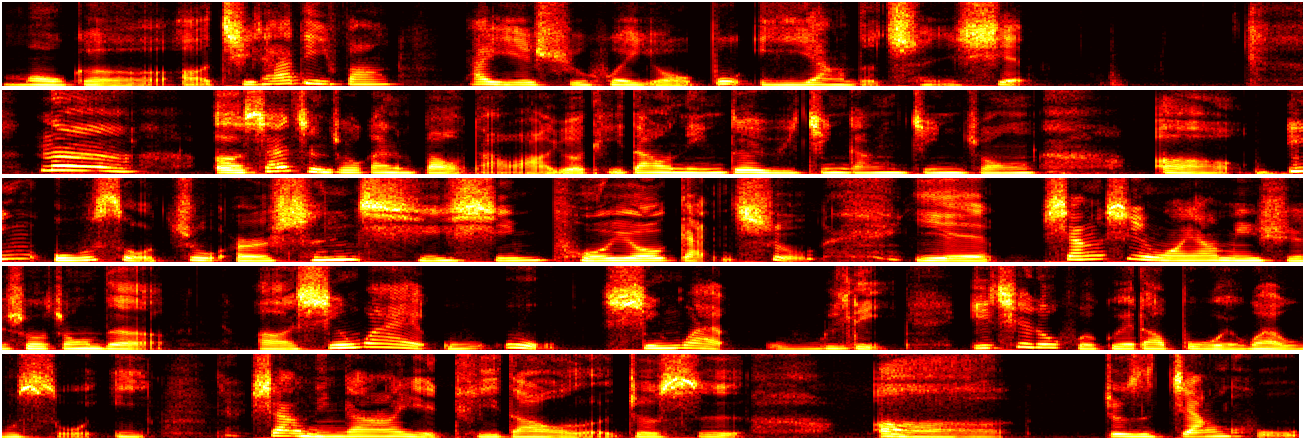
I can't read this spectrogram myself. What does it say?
某个呃其他地方，它也许会有不一样的呈现。那呃，三城周刊的报道啊，有提到您对于《金刚经》中呃“因无所住而生其心”颇有感触，也相信王阳明学说中的“呃，心外无物，心外无理，一切都回归到不为外物所役”。像您刚刚也提到了，就是呃。就是江湖，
